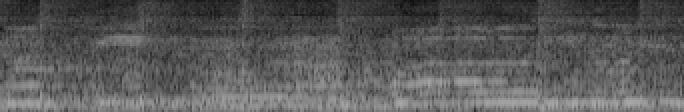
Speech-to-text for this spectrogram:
Some people are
